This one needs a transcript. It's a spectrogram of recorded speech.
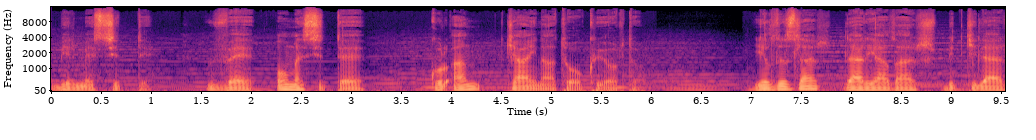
bir mescitti ve o mescitte Kur'an kainatı okuyordu. Yıldızlar, deryalar, bitkiler,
